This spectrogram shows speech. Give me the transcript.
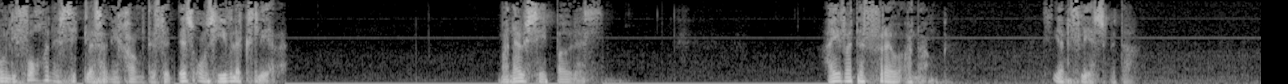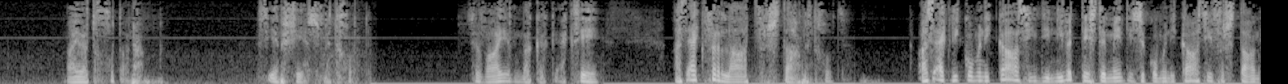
om die volgende cyklus aan die gang te sit. Dit is ons huwelikslewe. Maar nou sê Paulus, hy wat een vrou aanhang, is een vlees met haar maar hy wat God aanhang, is een geest met God. So waar jy mik ek, ek sê, as ek verlaat verstaan met God, as ek die communicatie, die nieuwe testamentiese communicatie verstaan,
